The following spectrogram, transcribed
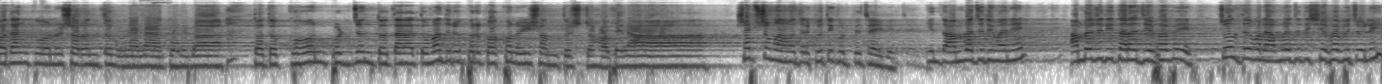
পদাঙ্ক অনুসরণ তোমরা না করবা, ততক্ষণ পর্যন্ত তারা তোমাদের উপর কখনোই সন্তুষ্ট হবে না। সবসময় আমাদের ক্ষতি করতে চাইবে। কিন্তু আমরা যদি মানে আমরা যদি তারা যেভাবে চলতে বলে, আমরা যদি সেভাবে চলি,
